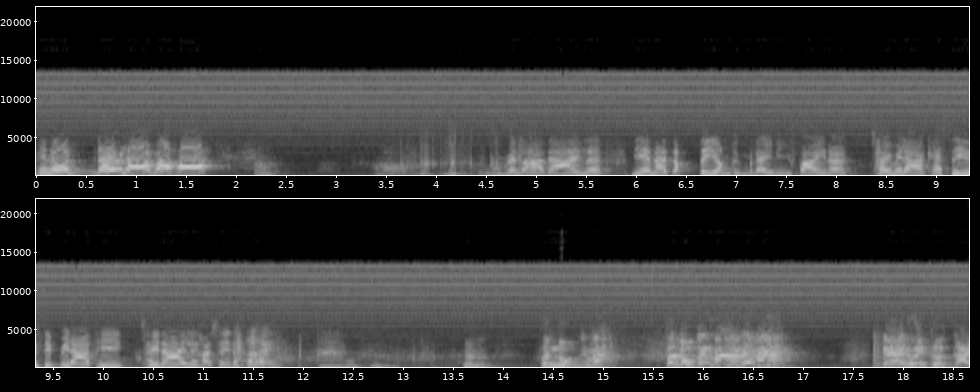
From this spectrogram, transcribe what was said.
พี่นุชได้เวลาเปล่าคะอ๋อโอ้โหเวลาได้เลย เนี่ยนะจากเตียงถึงบันไดหนีไฟนะ ใช้เวลาแค่ 40 วินาทีใช้ได้เลยค่ะ ใช้ได้ สนุกใช่ไหมสนุกกันมากใช่ไหมแกด้วยไอ้เกิดไก่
